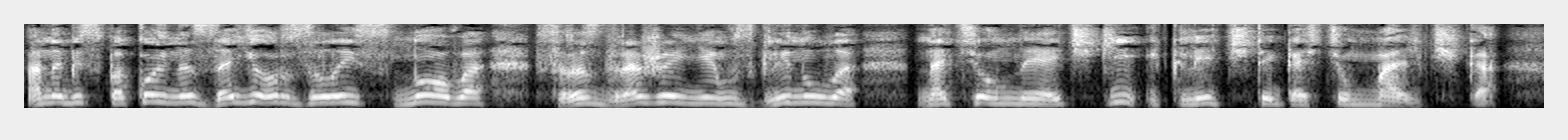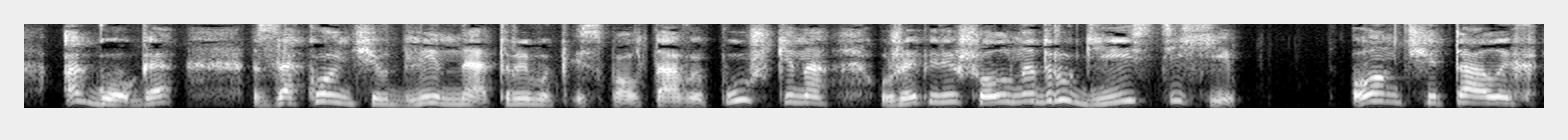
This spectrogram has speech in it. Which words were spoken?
Она беспокойно заерзала и снова с раздражением взглянула на темные очки и клетчатый костюм мальчика. А Гога, закончив длинный отрывок из Полтавы Пушкина, уже перешел на другие стихи. Он читал их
